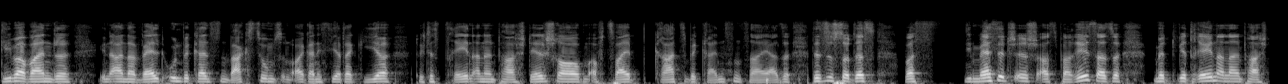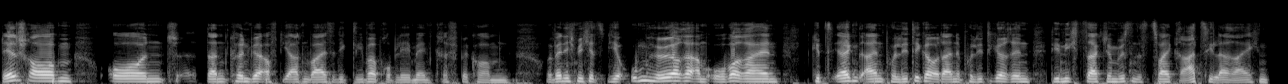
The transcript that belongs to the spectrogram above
Klimawandel in einer Welt unbegrenzten Wachstums und organisierter Gier durch das Drehen an ein paar Stellschrauben auf zwei Grad zu begrenzen sei. Also das ist so das, was die Message ist aus Paris. Also mit, wir drehen an ein paar Stellschrauben und dann können wir auf die Art und Weise die Klimaprobleme in den Griff bekommen. Und wenn ich mich jetzt hier umhöre am Oberrhein, gibt es irgendeinen Politiker oder eine Politikerin, die nicht sagt, wir müssen das Zwei-Grad-Ziel erreichen.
